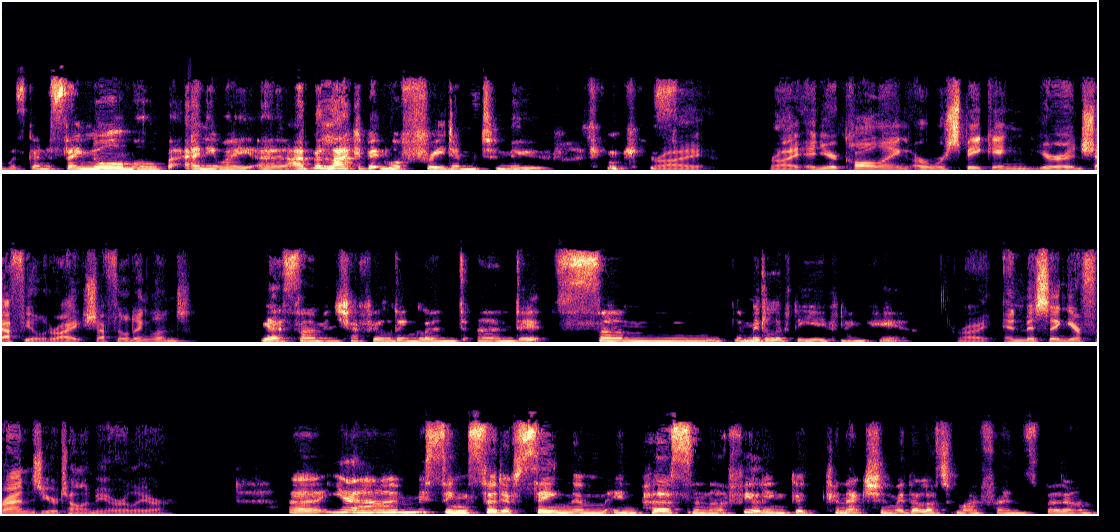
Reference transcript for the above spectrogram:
was going to say normal, but anyway, uh, I'd like a bit more freedom to move, I think. Right, right. And you're calling, or we're speaking, you're in Sheffield, right? Sheffield, England? Yes, I'm in Sheffield, England, and it's um, the middle of the evening here. Right. And missing your friends, you were telling me earlier. Uh, yeah, I'm missing sort of seeing them in person. I feel in good connection with a lot of my friends, but um,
